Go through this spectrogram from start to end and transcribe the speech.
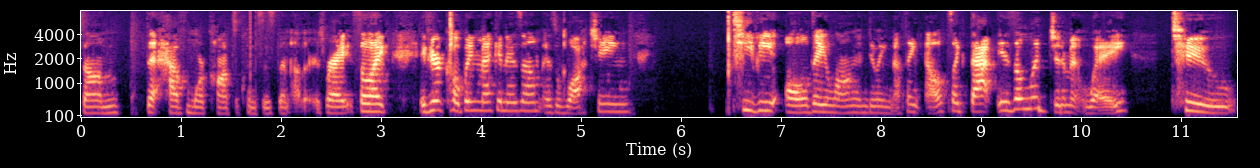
some that have more consequences than others right so like if your coping mechanism is watching TV all day long and doing nothing else, like that is a legitimate way to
